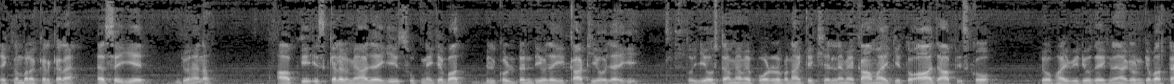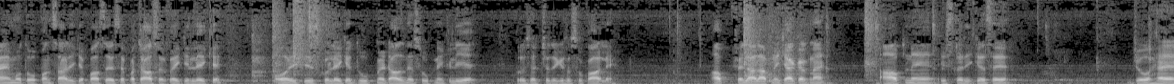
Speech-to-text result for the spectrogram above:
एक नंबर अक्कर करा है। ऐसे ये जो है ना, आपकी इस कलर में आ जाएगी, सूखने के बाद बिल्कुल डंडी हो जाएगी, काठी हो जाएगी। तो ये उस टाइम में हमें पाउडर बना के खेलने में काम आएगी। तो आज आप इसको, जो भाई वीडियो देख रहे हैं, अगर उनके पास टाइम हो तो वो पंसारी के पास ऐसे पचास रुपए की लेके और इस चीज़ को लेके धूप में डाल दें सूखने के लिए। तो इसे अच्छे तरीके से सुखा लें। अब फ़िलहाल आपने क्या करना है? आपने इस तरीके से जो है,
